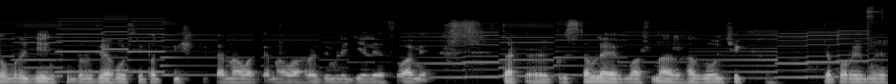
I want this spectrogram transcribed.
Добрый день, друзья, гости, подписчики канала, канала Агроземледелия с вами. Так, э, представляем ваш наш газончик, который мы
